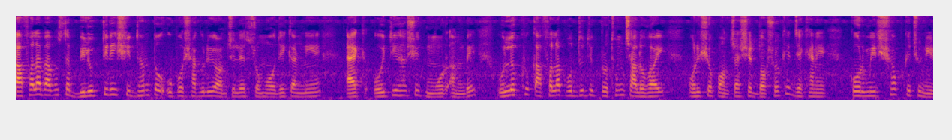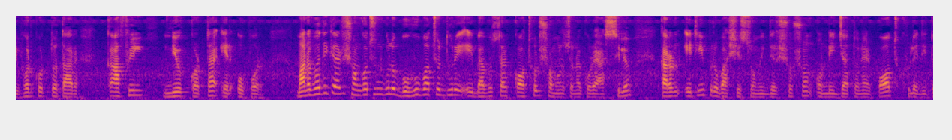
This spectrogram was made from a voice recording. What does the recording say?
কাফালা ব্যবস্থা বিলুপ্তির এই সিদ্ধান্ত উপসাগরীয় অঞ্চলের শ্রম অধিকার নিয়ে এক ঐতিহাসিক মোড় আনবে। উল্লেখ্য, কাফালা পদ্ধতি প্রথম চালু হয় উনিশশো পঞ্চাশের দশকে, যেখানে কর্মীর সব কিছু নির্ভর করত তার কাফিল নিয়োগকর্তা এর ওপর। মানবাধিকার সংগঠনগুলো বহু বছর ধরে এই ব্যবস্থার কঠোর সমালোচনা করে আসছিল, কারণ এটি প্রবাসী শ্রমিকদের শোষণ ও নির্যাতনের পথ খুলে দিত।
